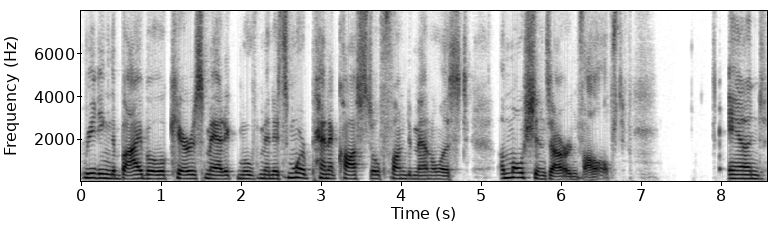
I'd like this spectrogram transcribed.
reading the Bible, charismatic movement. It's more Pentecostal fundamentalist emotions are involved. And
